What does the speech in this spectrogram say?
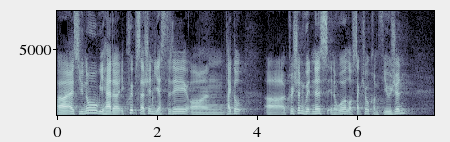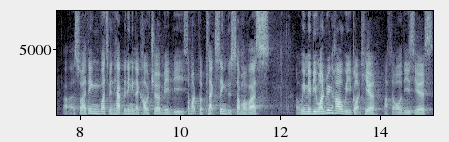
Uh, as you know, we had an equip session yesterday on titled uh, Christian Witness in a World of Sexual Confusion. Uh, so I think what's been happening in the culture may be somewhat perplexing to some of us. Uh, we may be wondering how we got here after all these years.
